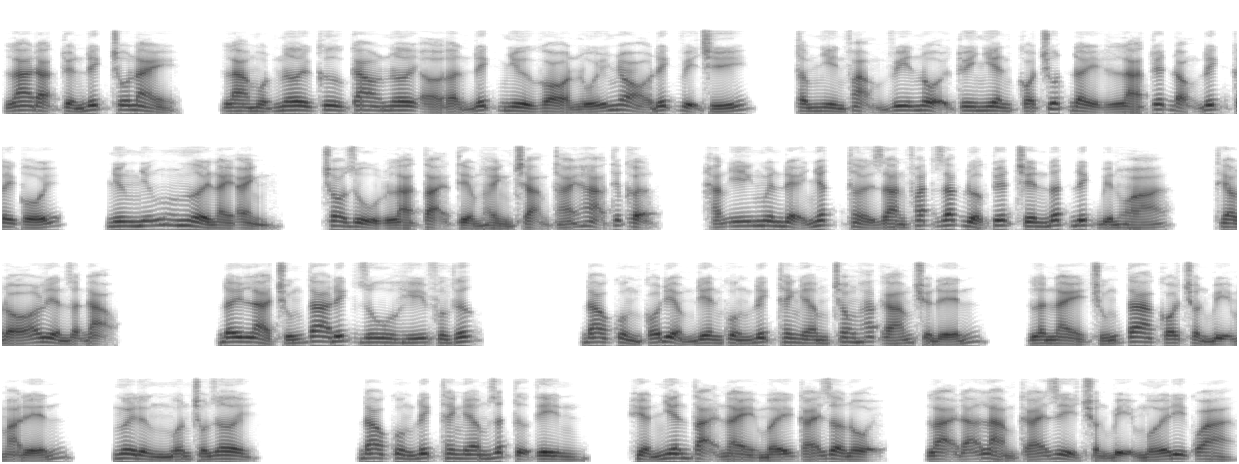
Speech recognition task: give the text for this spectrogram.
La đạt tuyển đích chỗ này, là một nơi cư cao nơi ở ẩn đích như gò núi nhỏ đích vị trí tầm nhìn phạm vi nội tuy nhiên có chút đầy là tuyết động đích cây cối, nhưng những người này ảnh, cho dù là tại tiềm hành trạng thái hạ tiếp cận, hắn y nguyên đệ nhất thời gian phát giác được tuyết trên đất đích biến hóa, theo đó liền dẫn đạo. Đây là chúng ta đích du hí phương thức. Đao cùng có điểm điên cuồng đích thanh âm trong hắc ám chuyển đến, lần này chúng ta có chuẩn bị mà đến, ngươi đừng muốn trốn rơi. Đao cùng đích thanh âm rất tự tin, hiển nhiên tại này mấy cái giờ nội, lại đã làm cái gì chuẩn bị mới đi qua.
